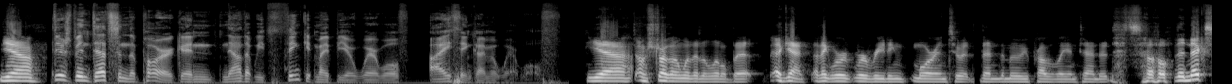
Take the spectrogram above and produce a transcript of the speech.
Yeah, there's been deaths in the park and now that we think it might be a werewolf i think i'm a werewolf Yeah, I'm struggling with it a little bit. Again, I think we're we're reading more into it than the movie probably intended. So the next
